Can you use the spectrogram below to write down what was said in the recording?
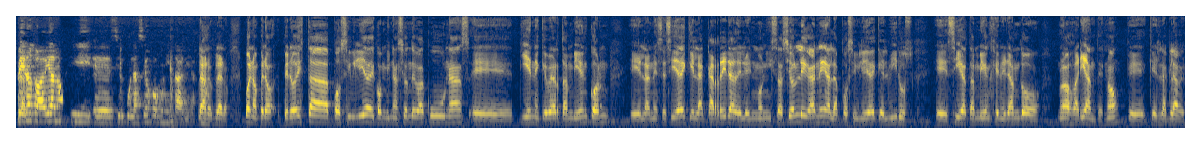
pero todavía no hay eh, circulación comunitaria. Claro, claro. Bueno, pero, pero esta posibilidad de combinación de vacunas eh, tiene que ver también con eh, la necesidad de que la carrera de la inmunización le gane a la posibilidad de que el virus siga también generando nuevas variantes, ¿no? Que, es la clave.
